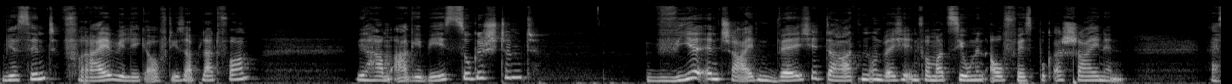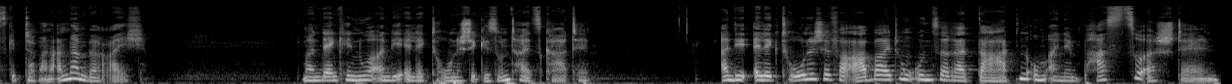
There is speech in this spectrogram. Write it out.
Wir sind freiwillig auf dieser Plattform. Wir haben AGBs zugestimmt. Wir entscheiden, welche Daten und welche Informationen auf Facebook erscheinen. Es gibt aber einen anderen Bereich. Man denke nur an die elektronische Gesundheitskarte, an die elektronische Verarbeitung unserer Daten, um einen Pass zu erstellen.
